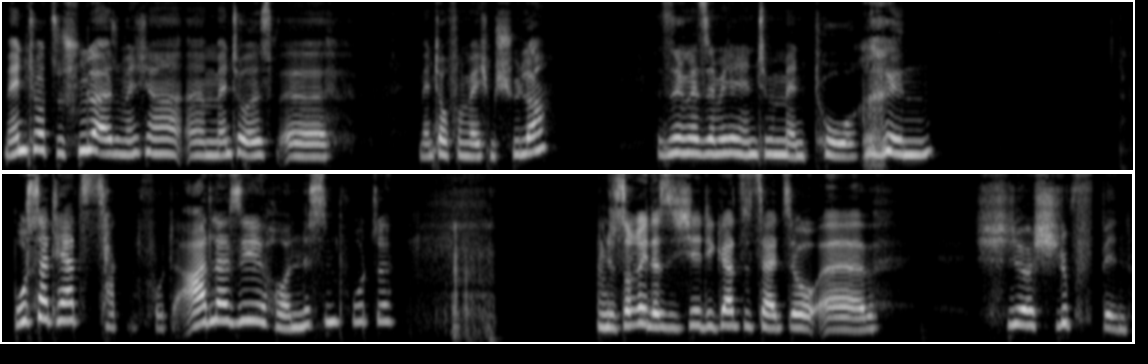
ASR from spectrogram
Mentor zu Schüler, also welcher äh, Mentor ist äh, Mentor von welchem Schüler? Beziehungsweise welche Mentorin. Bussardherz, Zackenpfote, Adlersee, Hornissenpfote. Sorry, dass ich hier die ganze Zeit so äh, hier schlüpf bin.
